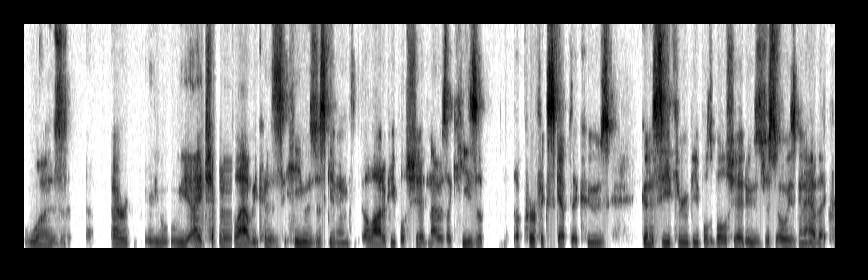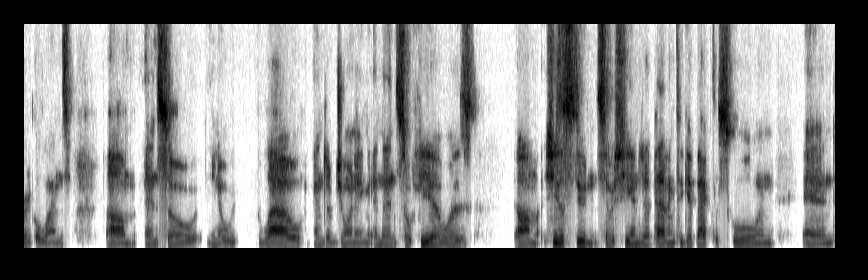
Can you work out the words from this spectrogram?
was I we I chatted with Lau because he was just giving a lot of people shit, and I was like, he's a, a perfect skeptic who's going to see through people's bullshit, who's just always going to have that critical lens. Um, and so, you know, Lau ended up joining, and then Sophia was, um, she's a student, so she ended up having to get back to school and and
